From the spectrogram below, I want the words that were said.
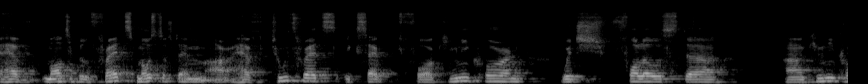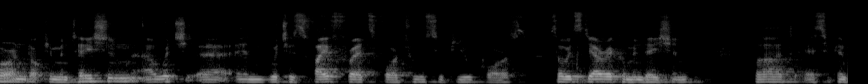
have multiple threads. Most of them are, have two threads except for Gunicorn, which follows the uh, documentation, uh, which, uh, and which is five threads for two CPU cores. So it's their recommendation. But as you can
